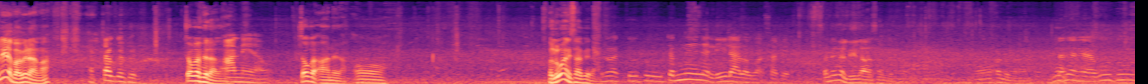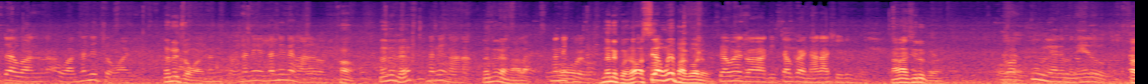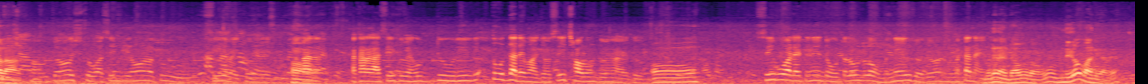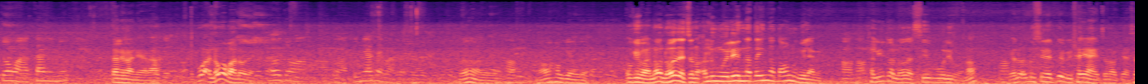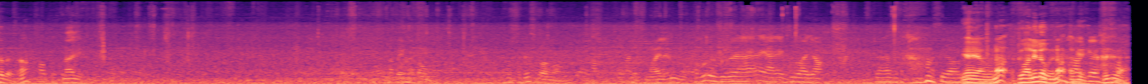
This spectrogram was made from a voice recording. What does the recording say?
ခလေးကဘာဖြစ်တာမကြောက်ကဖြစ်ကြောက်ကဖြစ်တာလားအားနေတာပေါ့ကြောက်ကအားနေတာဩဘလို့နိုင်စားဖြစ်တာသူကတူတူတစ်နှစ်နဲ့၄လလောက်ကစဖြစ်တနေ့နဲ့လေးလာစားဖြစ်တာဩအဲ့လိုလားတယ်တစ်နှစ်နဲ့အခုသူတက်ဟိုဟိုနှစ်နှစ်ကျော်သွားပြီနှစ်နှစ်ကျော်သွားပြီနှစ်နှစ်နှစ်နှစ်နဲ့၅လတော့ဟုတ်နှစ်နှစ်နဲ့နှစ်နှစ်၅လနှစ်နှစ်နဲ့ငါးလားနှစ်နှစ်ခွဲပေါ့နှစ်နှစ်ခွဲနော်အဆရာဝန်ကဘာပြောလဲဆရာဝန်ကဒီကြောက်ကနားလာရှိလို့နာနာရှိလို့ပြောတာ သူကကုနေရတယ်မနေတော့ ဟုတ်လား ဟုတ်ကျွန်တော်တို့အစင်ပြေတော့သူ့စီးရပဲတွင်းနေ ဟုတ် တခါတခါတခါစီးတွင်းအခုတူဒီသူ့အသက်ထဲမှာကျွန်တော်စီး6လုံးတွင်းလာတယ်သူ ဩ စီးဖို့ကလည်းတနေ့တော့တစ်လုံးတစ်လုံးမနေဘူးဆိုကျွန်တော်မတက်နိုင် မ ဘူး နေ့ကတော့တော့ဟိုနေတော့မှနေရတယ် ကျွန်တော်ကတန်နေမျိုး တန်လေးမှနေရလားကိုကအလုံးကဘာလို့လဲ တော့ကျွန်တော်သူများဆိုင်မှာပဲဟုတ် ဘယ်မှာလဲ ဟုတ် ဟောဟုတ်ကဲ့ဟုတ်ကဲ့โอเคပါနော်လောဆယ်ကျွန်တော်အလူငွေလေး2သိန်း2000လူပေးလိုက်မယ် ဟုတ်ဟုတ် ုတ် ခလီတော့လောဆယ်ဆေးဘိုးလေးပေါ့နော်ဘယ်လိုအလူစင်းနဲ့တွေ့ပြီးထိုက်ရရင်ကျွန်တော်ပြန်ဆက်တယ်နော် ဟုတ်ကဲ့ နားကြီး2သိန်း2000လူစစ်တော့နော်မိုင်လည်း အခုလိုဒီကအဲ့ရတဲ့ဒီဝါကြောင့်ကျွန်တော်စကားမစီတော့ ရရဘူးနော်ဒူဟာလေးလုပ်ပဲနော်โอเค ဟုတ်ကဲ့ ကျေးဇူးပါ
